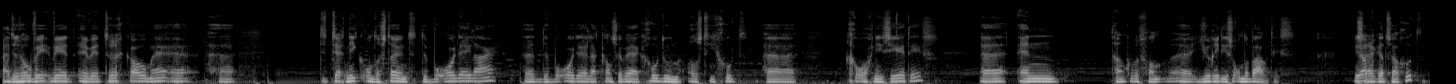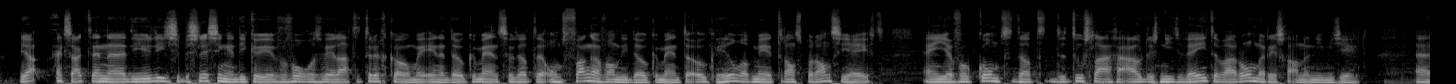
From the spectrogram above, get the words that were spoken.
Ja, dus ook weer, weer, weer terugkomen. Hè. de techniek ondersteunt de beoordelaar. de beoordelaar kan zijn werk goed doen als die goed georganiseerd is. en dan komt het van juridisch onderbouwd is. Ja. Zeg ik het zo goed? Ja, exact. En uh, die juridische beslissingen die kun je vervolgens weer laten terugkomen in het document. Zodat de ontvanger van die documenten ook heel wat meer transparantie heeft. En je voorkomt dat de toeslagenouders niet weten waarom er is geanonimiseerd. Uh,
